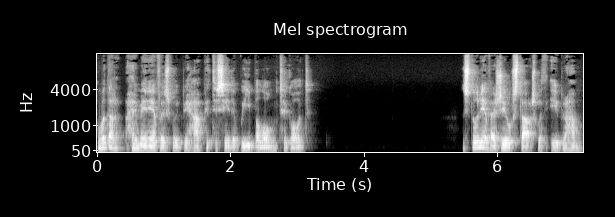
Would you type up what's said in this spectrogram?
I wonder how many of us would be happy to say that we belong to God. The story of Israel starts with Abraham,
